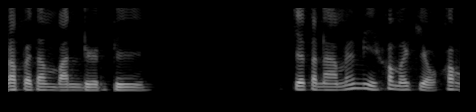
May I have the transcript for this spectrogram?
รับไปตามวันเดือนปี เจตนาไม่มีเข้ามาเกี่ยวข้อง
